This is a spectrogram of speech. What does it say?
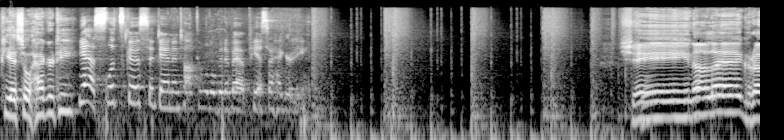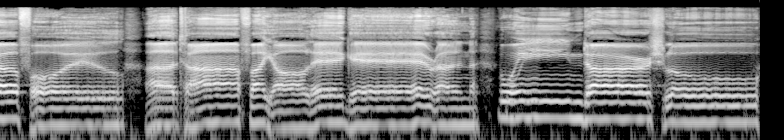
P.S. O'Hegarty? Yes, let's go sit down and talk a little bit about P.S. O'Hegarty. Shane allegra foil a ta fayal egeran buin dar shlo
